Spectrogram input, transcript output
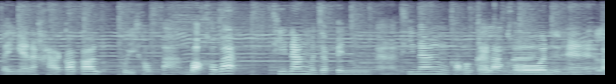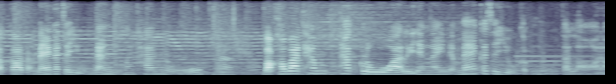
อะไรอย่างเงี้ยนะคะ ก็ก็คุยเขาฟังบอกเขาว่าที่นั่งมันจะเป็นอ่าที่นั่งของของใครแต่ละของคมันนอ่าแล้วก็แต่แม่ก็จะอยู่นั่งอยู่ข้างๆหนูค่ะบอกเขาว่าถ้าถ้ากลัวหรือยังไงเนี่ยแม่ก็จะอยู่กับหนูตลอด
